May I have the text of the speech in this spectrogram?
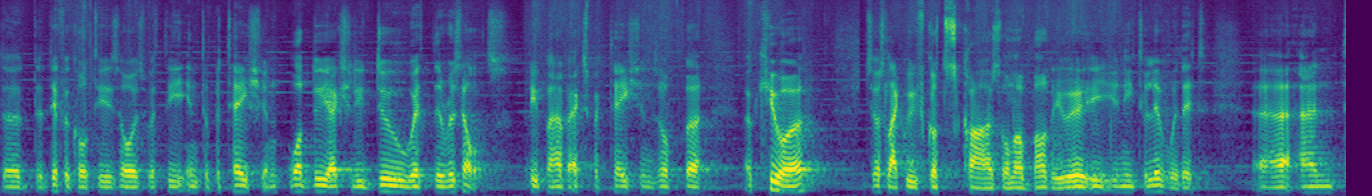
the, the difficulty is always with the interpretation. What do you actually do with the results? People have expectations of a cure, just like we've got scars on our body, you need to live with it. and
